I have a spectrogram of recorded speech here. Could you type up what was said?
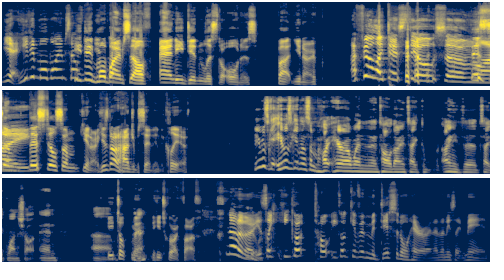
yeah he did more by himself He did more by himself, and he didn't list the orders. But you know, I feel like there's still some there's like some, there's still some. You know, he's not 100 percent in the clear. He was he was given some heroin and told only take to, only to take one shot, and um, he took you know, man, he took like five. No, no, no. It's like he got told he got given medicinal heroin, and then he's like, "Man,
